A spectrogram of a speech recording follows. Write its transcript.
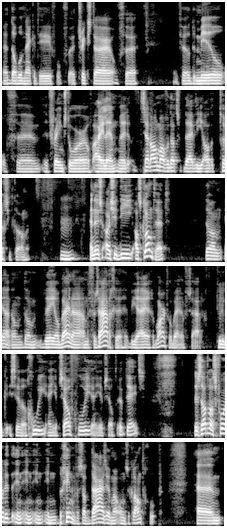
Uh, Double Negative of uh, Trickster of veel, de Mail of de Framestore of ILM. Het zijn allemaal van dat soort bedrijven die je altijd terug ziet komen. Mhm. En dus als je die als klant hebt, dan, ja, dan, dan ben je al bijna aan het verzadigen. Heb je je eigen markt al bijna verzadigd. Natuurlijk is er wel groei en je hebt zelf groei en je hebt zelf updates. Dus dat was voor dit, in, in, in, in het begin was dat daar zeg maar onze klantengroep. Um,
